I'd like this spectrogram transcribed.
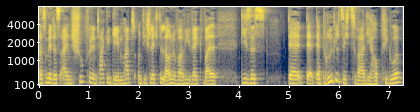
dass mir das einen Schub für den Tag gegeben hat und die schlechte Laune war wie weg, weil dieses, der, der, der prügelt sich zwar, die Hauptfigur,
